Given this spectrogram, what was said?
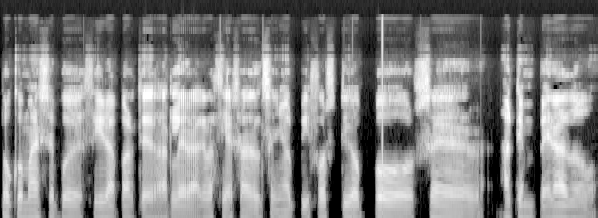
Poco más se puede decir, aparte de darle las gracias al señor Pifostio por ser atemperado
